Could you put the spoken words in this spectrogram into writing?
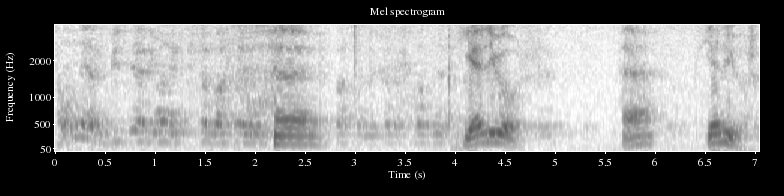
Tamam da yani biz eğer iman etmişler nesli Geliyor. He, geliyor.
